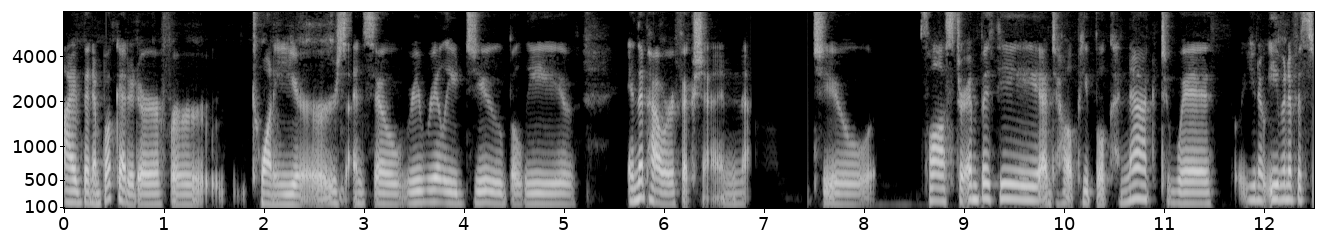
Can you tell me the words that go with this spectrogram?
I've been a book editor for 20 years. And so we really do believe in the power of fiction to foster empathy and to help people connect with you know even if it's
